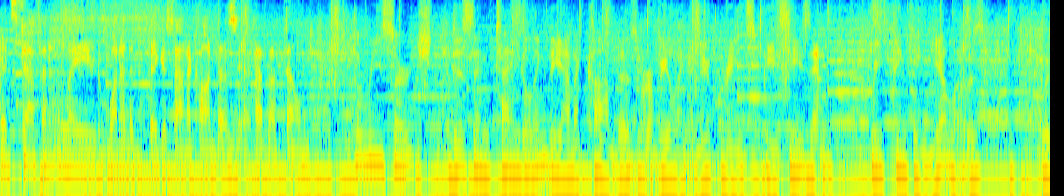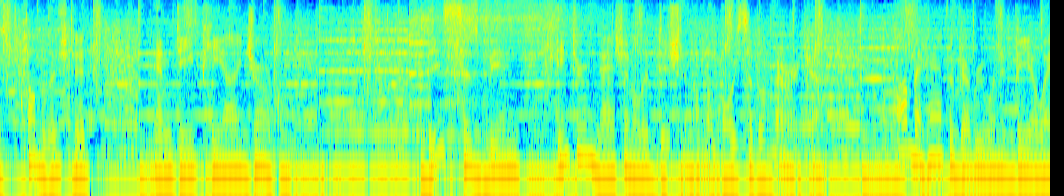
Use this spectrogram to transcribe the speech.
it's definitely one of the biggest anacondas ever filmed. The research, disentangling the anacondas, revealing a new green species, and rethinking yellows, was published at MDPI Journal. This has been International Edition of the Voice of America. On behalf of everyone at VOA,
